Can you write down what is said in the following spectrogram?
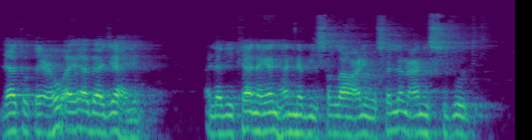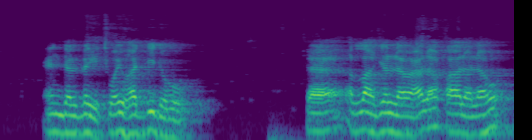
لا تطعه أي أبا جهل الذي كان ينهى النبي صلى الله عليه وسلم عن السجود عند البيت ويهدده. فالله جل وعلا قال له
